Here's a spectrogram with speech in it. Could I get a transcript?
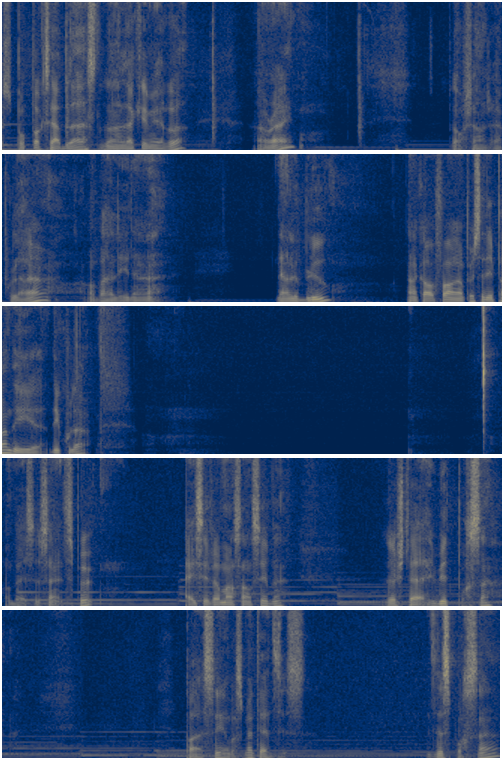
C'est pour pas que ça blaste dans la caméra. All right. on change la couleur. On va aller dans, dans le blue. Encore fort un peu. Ça dépend des, euh, des couleurs. On va baisser ça un petit peu. C'est vraiment sensible. Hein? Là, j'étais à 8 Pas assez. On va se mettre à 10. 10%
